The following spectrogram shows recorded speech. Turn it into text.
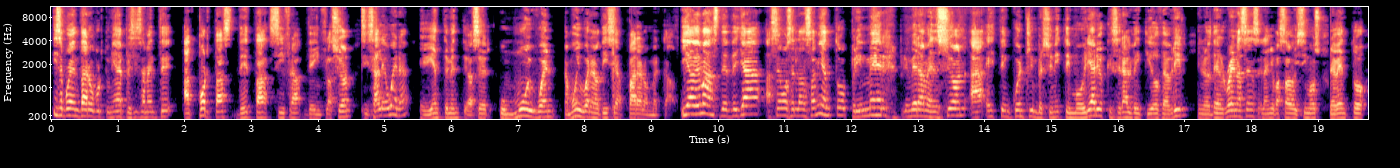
y se pueden dar oportunidades precisamente a portas de esta cifra de inflación. Si sale buena, evidentemente va a ser un muy buen, una muy buena noticia para los mercados. Y además, desde ya hacemos el lanzamiento, primer, primera mención a este encuentro inversionista inmobiliario que será el 22 de abril en el Hotel Renaissance. El año pasado hicimos un evento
